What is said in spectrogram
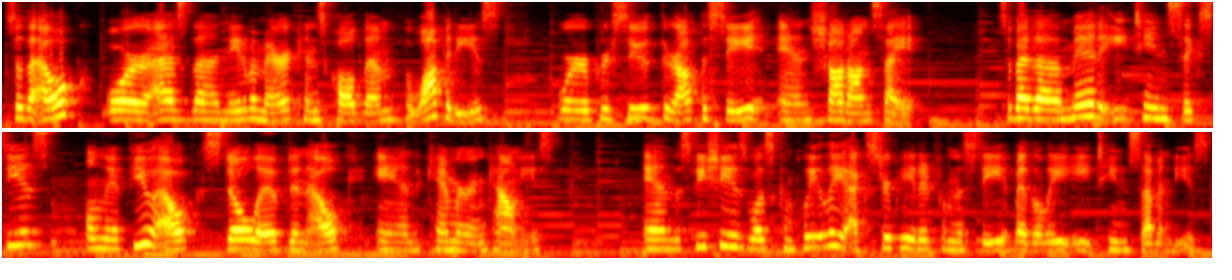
So the elk, or as the Native Americans called them, the Wapitis, were pursued throughout the state and shot on sight. So by the mid 1860s, only a few elk still lived in Elk and Cameron counties. And the species was completely extirpated from the state by the late 1870s.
